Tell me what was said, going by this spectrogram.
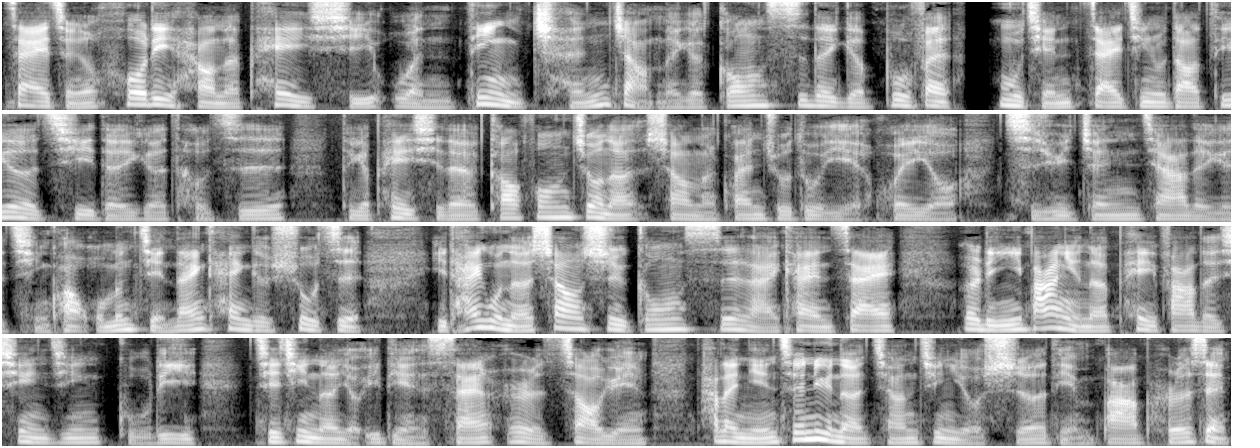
在整个获利还有呢配息稳定成长的一个公司的一个部分，目前在进入到第二季的一个投资的一个配息的高峰之后呢，上的关注度也会有持续增加的一个情况。我们简单看一个数字，以台股呢上市公司来看，在二零一八年呢配发的现金股利接近呢有一点三二兆元，它的年增率呢将近有十二点八 percent。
